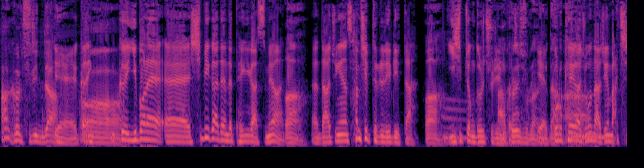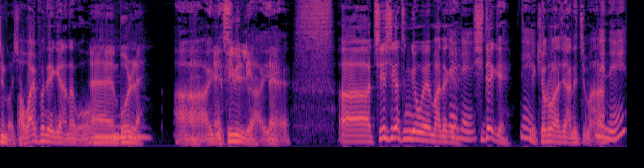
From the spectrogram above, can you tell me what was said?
아, 그걸 줄인다? 예, 그러니까 어. 그 이번에 에, 10위가 되는데 100이 갔으면 아. 에, 나중엔 30 들을 일이 있다. 아. 20 정도로 줄이는 아, 그런 거죠. 식으로 예. 그렇게 해가지고 나중에 맞히는 거죠. 아, 와이프한테 얘기 안 하고. 에, 몰래. 아, 예, 예, 알겠습니다. 비밀리에. 예. 네. 아, 지혜 씨 같은 경우에 만약에 네네. 시댁에 네. 결혼하지 않았지만 네네.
